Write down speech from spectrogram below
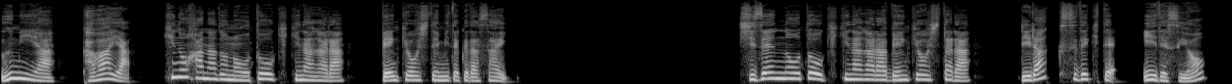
海や川や木の葉などの音を聞きながら勉強してみてください。自然の音を聞きながら勉強したらリラックスできていいですよ。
